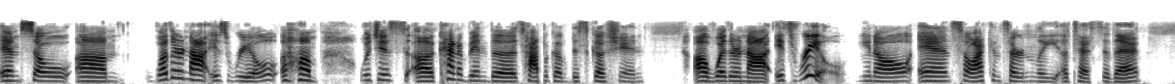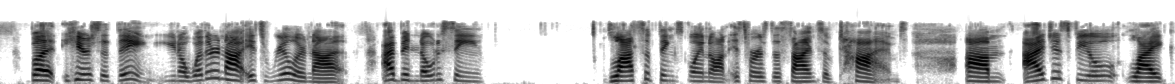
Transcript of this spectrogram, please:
and so um, whether or not it's real, um, which is uh, kind of been the topic of discussion, uh, whether or not it's real, you know, and so I can certainly attest to that. But here's the thing, you know, whether or not it's real or not, I've been noticing lots of things going on as far as the signs of times um, I just feel like,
